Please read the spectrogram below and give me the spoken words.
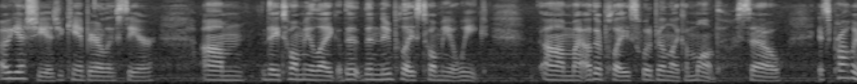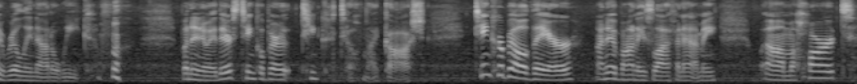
Oh, yes, she is. You can't barely see her. Um, they told me, like, the, the new place told me a week. Um, my other place would have been like a month, so it's probably really not a week. but anyway, there's Tinkerbell. Tink, oh my gosh. Tinkerbell there. I know Bonnie's laughing at me. Um, a heart,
